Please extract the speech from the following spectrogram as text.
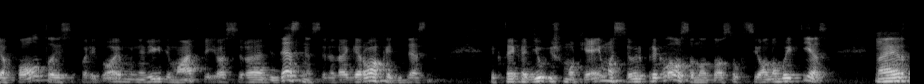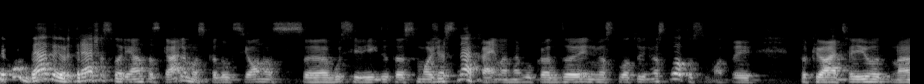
defaulto įsipareigojimų nevykdymo atveju jos yra didesnės ir yra gerokai didesnės tik tai, kad jų išmokėjimas jau ir priklauso nuo tos aukciono baigties. Na ir taip pat be abejo ir trečias variantas galimas, kad aukcionas e, bus įvykdytas mažesnė kaina negu kad investuotų investuotų suma. Tai tokiu atveju, na,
